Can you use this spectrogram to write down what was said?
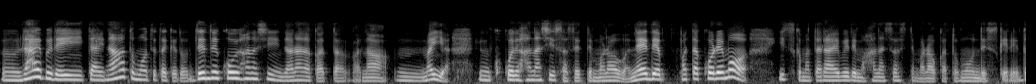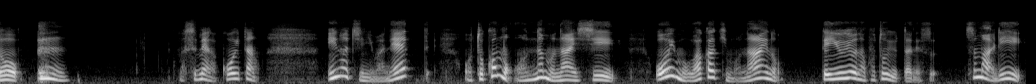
うん、ライブで言いたいなと思ってたけど全然こういう話にならなかったかな、うん、まあいいや、ここで話させてもらうわね。でまたこれもいつかまたライブでも話させてもらおうかと思うんですけれど 娘がこう言ったの。命にはねって男も女もないし老いも若きもないのっていうようなことを言ったんです。つまり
